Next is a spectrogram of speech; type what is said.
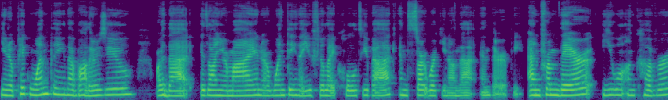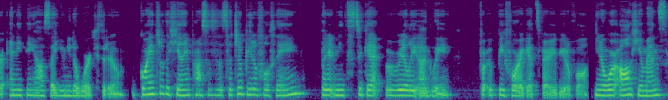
you know pick one thing that bothers you or that is on your mind or one thing that you feel like holds you back and start working on that in therapy. And from there, you will uncover anything else that you need to work through. Going through the healing process is such a beautiful thing, but it needs to get really ugly before it gets very beautiful. You know, we're all humans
